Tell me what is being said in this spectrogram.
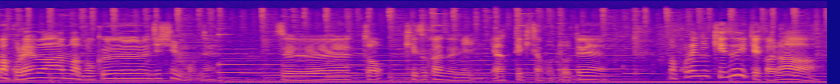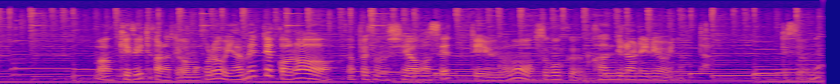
まあこれはまあ僕自身もねずっと気づかずにやってきたことで、まあ、これに気づいてからまあ、気づいてからっていうか、まあ、これをやめてからやっぱりその幸せっていうのをすごく感じられるようになったんですよね。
